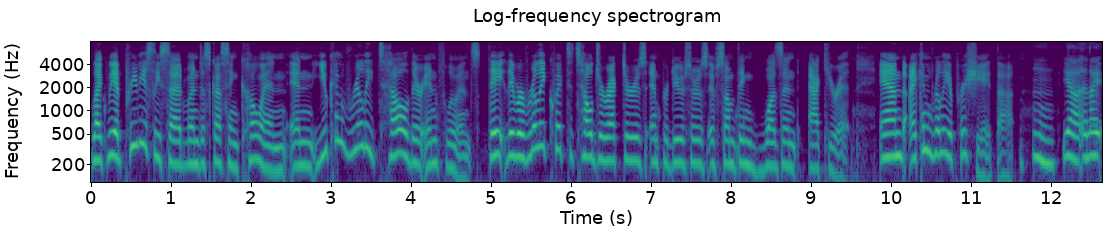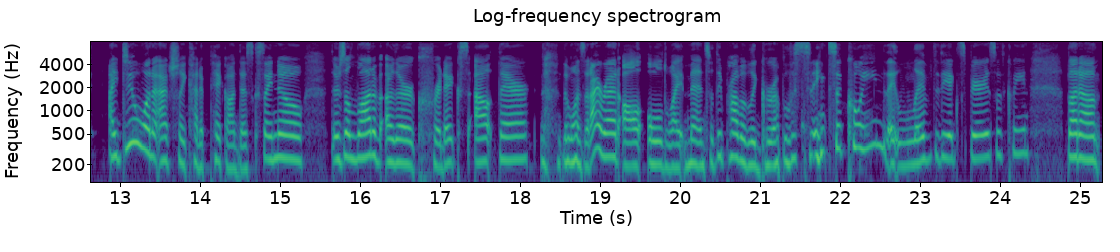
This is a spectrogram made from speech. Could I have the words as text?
Like we had previously said when discussing Cohen, and you can really tell their influence. They they were really quick to tell directors and producers if something wasn't accurate. And I can really appreciate that. Mm, yeah, and I, I do want to actually kind of pick on this because I know there's a lot of other critics out there. the ones that I read, all old white men, so they probably grew up listening to Queen. They lived the experience with Queen, but um,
